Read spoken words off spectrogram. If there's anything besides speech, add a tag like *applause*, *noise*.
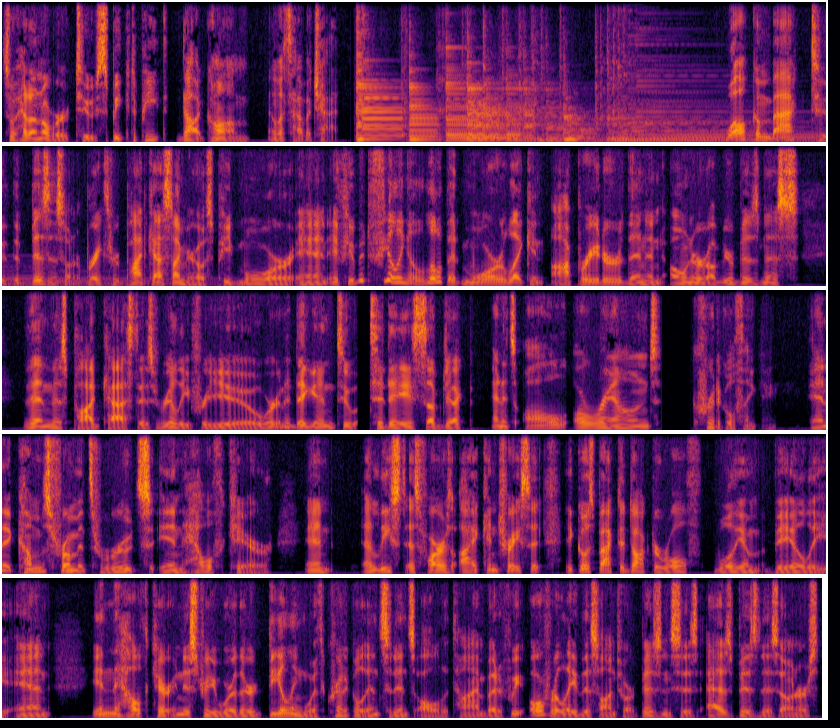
So head on over to speaktopete.com and let's have a chat. Welcome back to the Business Owner Breakthrough Podcast. I'm your host, Pete Mohr. And if you've been feeling a little bit more like an operator than an owner of your business, then this podcast is really for you. We're going to dig into today's subject, and it's all around critical thinking. And it comes from its roots in healthcare. And at least as far as I can trace it, it goes back to Dr. Rolf William Bailey and in the healthcare industry where they're dealing with critical incidents all the time. But if we overlay this onto our businesses as business owners,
